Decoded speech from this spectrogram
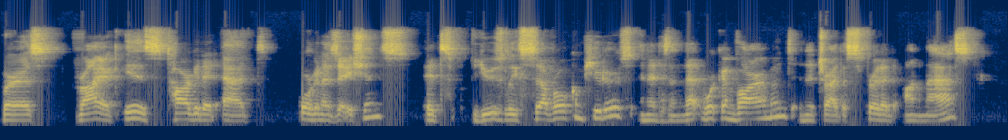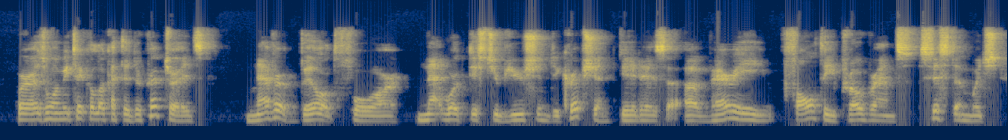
Whereas Ryuk is targeted at organizations. It's usually several computers and it is a network environment and they try to spread it en masse. Whereas when we take a look at the decryptor, it's never built for network distribution decryption. It is a, a very faulty programs system which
